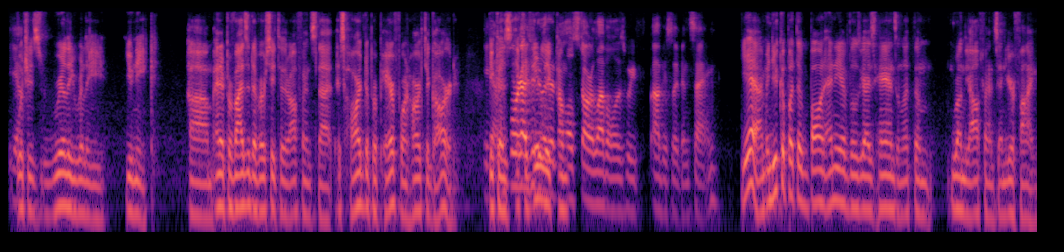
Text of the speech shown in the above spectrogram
yeah. which is really, really unique. Um, and it provides a diversity to their offense that is hard to prepare for and hard to guard. Yeah, because four guys who do it at come, all-star level, as we've obviously been saying. Yeah, I mean, you could put the ball in any of those guys' hands and let them run the offense, and you're fine.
